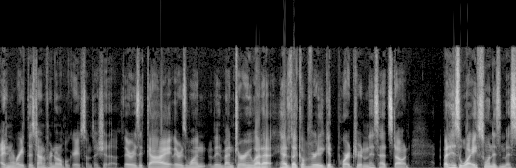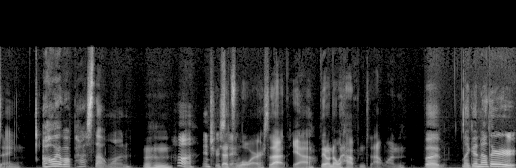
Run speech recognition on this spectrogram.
I didn't write this down for notable gravestones. I should have. There was a guy. There was one the inventor who had a had like a really good portrait on his headstone, but his wife's one is missing. oh, I walked past that one. Mm-hmm. Huh, interesting. That's lore. So that yeah, they don't know what happened to that one. But like another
